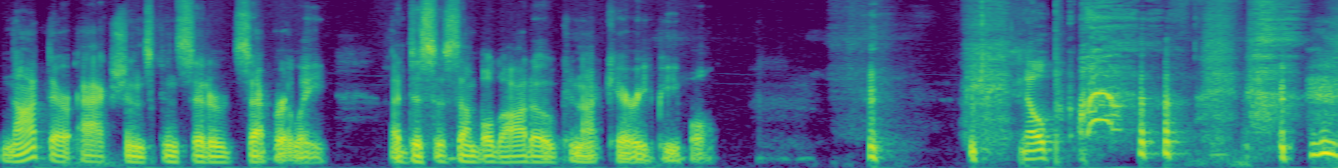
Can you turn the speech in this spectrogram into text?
not their actions considered separately a disassembled auto cannot carry people nope.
